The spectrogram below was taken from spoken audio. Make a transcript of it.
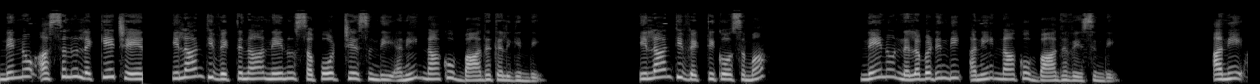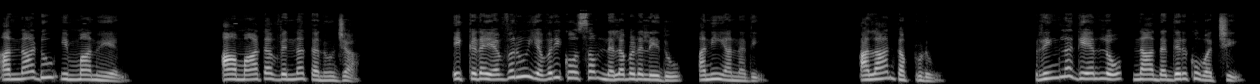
నిన్ను అస్సలు లెక్కే చేయ ఇలాంటి వ్యక్తినా నేను సపోర్ట్ చేసింది అని నాకు బాధ కలిగింది. ఇలాంటి వ్యక్తి కోసమా? నేను నిలబడింది అని నాకు బాధ వేసింది. అని అన్నాడు ఇమ్మానుయేల్. ఆ మాట విన్న తనూజ. ఇక్కడ ఎవ్వరూ ఎవరికోసం నిలబడలేదు అని అన్నది. అలాంటప్పుడు రింగ్ల గేమ్లో నా దగ్గరకు వచ్చి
